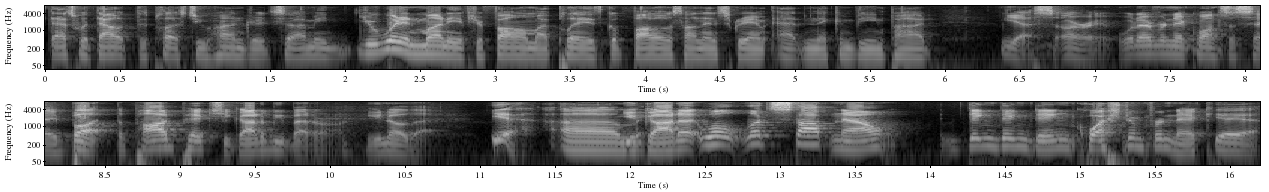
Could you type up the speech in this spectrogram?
that's without the plus two hundred. So I mean, you're winning money if you're following my plays. Go follow us on Instagram at Nick and Bean Pod. Yes, all right. Whatever Nick wants to say, but the pod picks you got to be better on. You know that. Yeah. Um, You got to Well, let's stop now. Ding ding ding. Question for Nick. yeah. Yeah.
